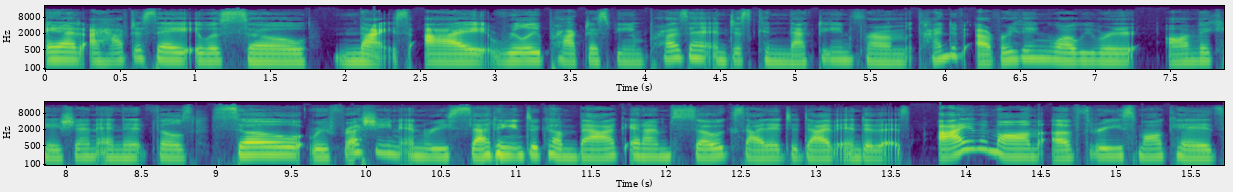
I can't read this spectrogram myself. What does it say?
And I have to say, it was so nice. I really practiced being present and disconnecting from kind of everything while we were on vacation and it feels so refreshing and resetting to come back and I'm so excited to dive into this. I am a mom of 3 small kids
